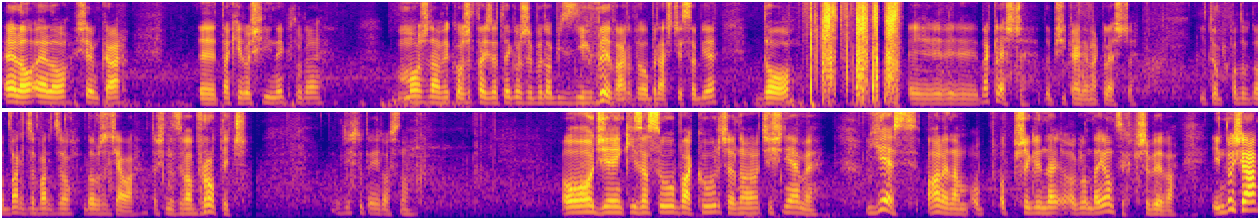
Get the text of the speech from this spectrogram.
Elo, elo, siemka. E, takie rośliny, które można wykorzystać do tego, żeby robić z nich wywar, wyobraźcie sobie, do yy, na kleszcze, do psikania na kleszcze. I to podobno bardzo, bardzo dobrze działa. To się nazywa wrotycz. Gdzieś tutaj rosną. O, dzięki za suba, kurczę, no ciśniemy. Jest, ale nam od, oglądających przybywa. Indusia,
